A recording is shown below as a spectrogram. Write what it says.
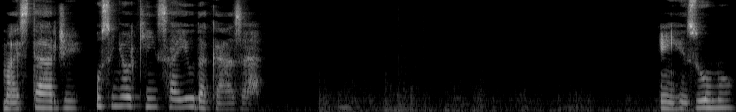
Mais tarde, o Sr. Kim saiu da casa. Em resumo,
